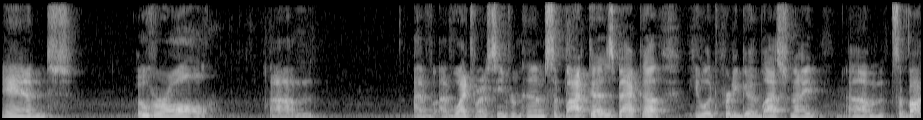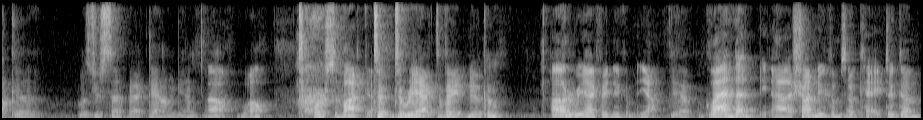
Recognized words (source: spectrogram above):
and overall, um, I've, I've liked what I've seen from him. Sobotka is back up. He looked pretty good last night. Um, Sobotka was just sent back down again. Oh well, of course, Sobotka to, to reactivate Newcomb. Oh, to reactivate Newcomb, yeah. Yeah. I'm glad that uh, Sean Newcomb's okay. Took a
